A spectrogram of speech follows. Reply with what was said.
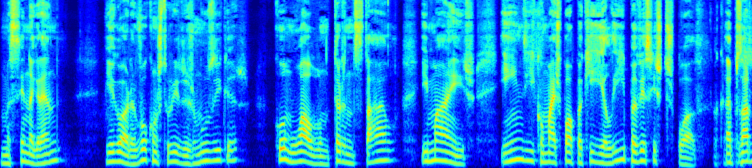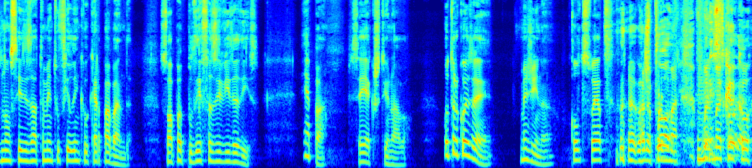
uma cena grande e agora vou construir as músicas como o álbum Turnstile e mais indie com mais pop aqui e ali para ver se isto explode. Apesar de não ser exatamente o feeling que eu quero para a banda, só para poder fazer vida disso. Epá, isso aí é questionável. Outra coisa é, imagina, Cold Sweat agora por Explode. uma, uma Parece macaco.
